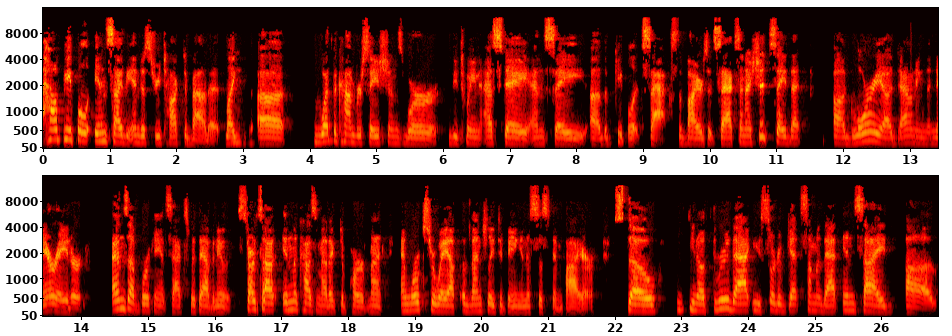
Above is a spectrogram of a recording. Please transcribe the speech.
how people inside the industry talked about it, like uh, what the conversations were between Estee and say uh, the people at Saks, the buyers at Saks. And I should say that uh, Gloria Downing, the narrator, ends up working at Saks Fifth Avenue, starts out in the cosmetic department and works her way up eventually to being an assistant buyer. So, you know, through that, you sort of get some of that inside uh,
